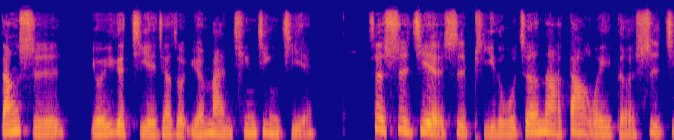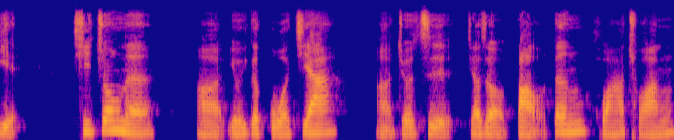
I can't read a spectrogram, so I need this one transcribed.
当时有一个劫叫做圆满清净劫。这世界是毗卢遮那大威德世界，其中呢啊有一个国家啊，就是叫做宝灯华床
